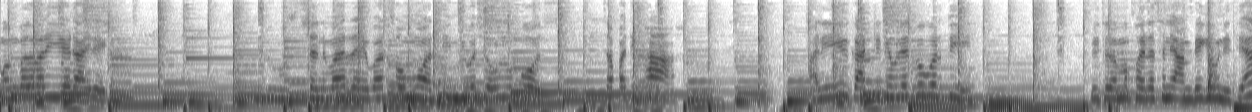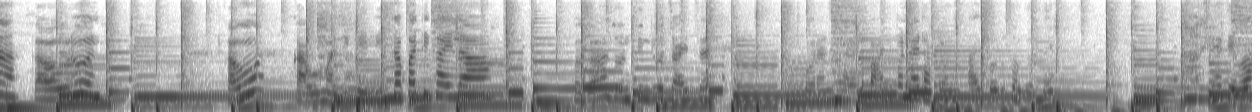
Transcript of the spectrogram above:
मंगळवारी ये डायरेक्ट. शनिवार रविवार सोमवार तीन दिवस येऊ नकोस. चपाती खा. आणि गाठी ठेवल्यात बघ वरती. मी तुला मग फणस आणि आंबे घेऊन येते हा गावावरून. काऊ? काऊ माझी गेली चपाती खायला. बघा दोन तीन दिवस जायचंय. पोरांनी खायला पाणी पण नाही टाकलं काय करू समजत नाही. देवा.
